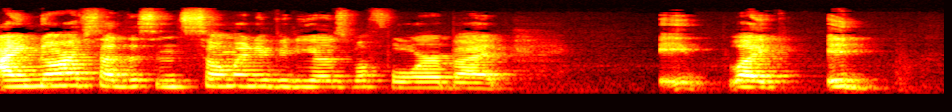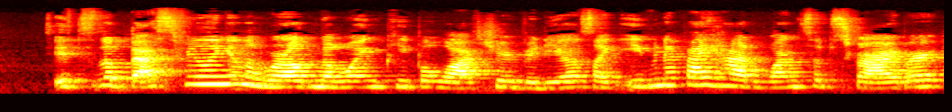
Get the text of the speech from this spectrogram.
I know I've said this in so many videos before, but it, like, it it's the best feeling in the world knowing people watch your videos. Like even if I had one subscriber,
